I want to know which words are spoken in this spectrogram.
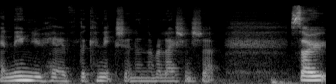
and then you have the connection and the relationship. So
